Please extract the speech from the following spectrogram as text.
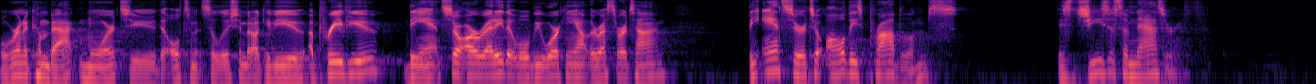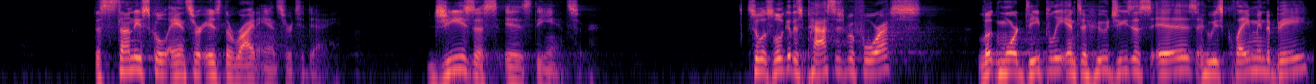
Well, we're going to come back more to the ultimate solution, but I'll give you a preview, the answer already that we'll be working out the rest of our time. The answer to all these problems is Jesus of Nazareth. The Sunday school answer is the right answer today. Jesus is the answer. So let's look at this passage before us, look more deeply into who Jesus is, who he's claiming to be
